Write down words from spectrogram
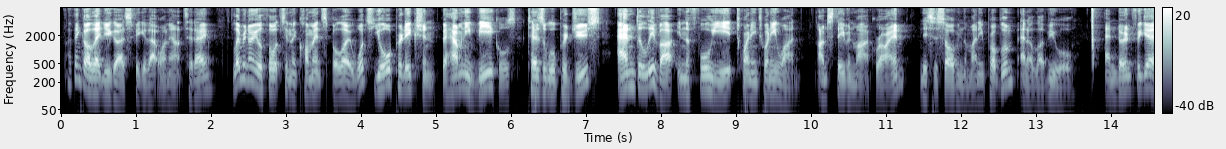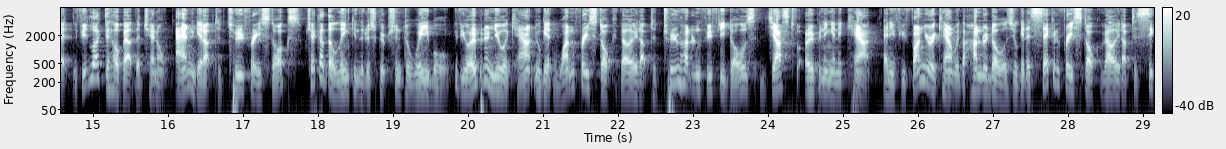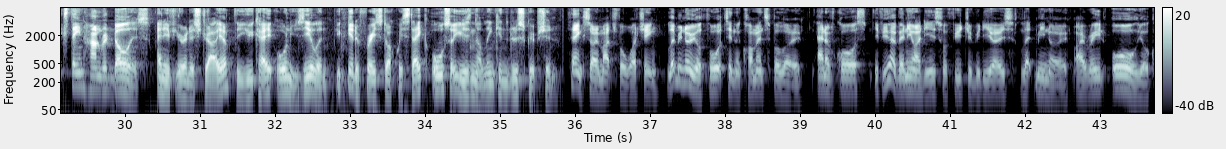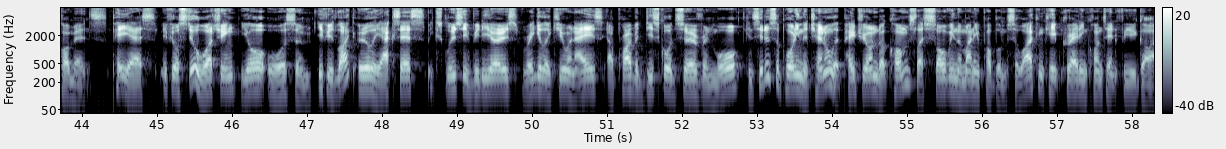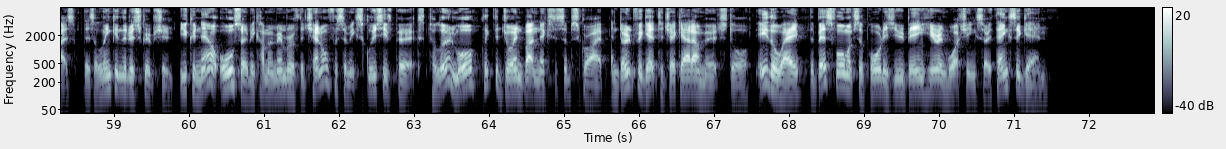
I think I'll let you guys figure that one out today. Let me know your thoughts in the comments below. What's your prediction for how many vehicles Tesla will produce and deliver in the full year 2021? I'm Steven Mark Ryan. This is Solving the Money Problem and I love you all. And don't forget, if you'd like to help out the channel and get up to two free stocks, check out the link in the description to Webull. If you open a new account, you'll get one free stock valued up to $250 just for opening an account. And if you fund your account with $100, you'll get a second free stock valued up to $1,600. And if you're in Australia, the UK or New Zealand, you can get a free stock with Stake also using the link in the description. Thanks so much for watching. Let me know your thoughts in the comments below. And of course, if you have any ideas for future videos, let me know. I read all your comments comments. P.S. If you're still watching, you're awesome. If you'd like early access, exclusive videos, regular Q&As, our private Discord server and more, consider supporting the channel at patreon.com slash solving the money problem so I can keep creating content for you guys. There's a link in the description. You can now also become a member of the channel for some exclusive perks. To learn more, click the join button next to subscribe. And don't forget to check out our merch store. Either way, the best form of support is you being here and watching, so thanks again.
